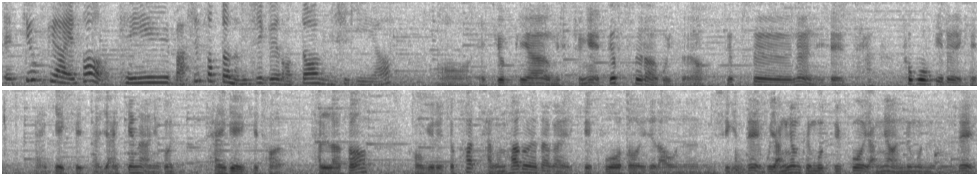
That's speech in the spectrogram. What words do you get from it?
에티오피아에서 제일 맛있었던 음식은 어떤 음식이에요? 어, 에티오피아 음식 중에 뜹스라고 있어요. 뜹스는 이제 자- 소고기를 이렇게 얇게, 이렇게 얇게는 아니고 잘게 이렇게 저- 잘라서 거기를 이제 화- 작은 화로에다가 이렇게 구워서 이제 나오는 음식인데 뭐 양념된 것도 있고 양념 안 된 것도 있는데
